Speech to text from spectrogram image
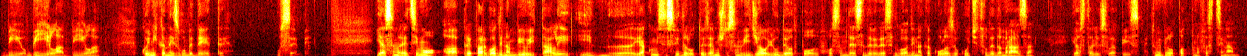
bio, bila, bila, koji nikad ne izgube dete u sebi. Ja sam recimo pre par godina bio u Italiji i e, jako mi se svidelo u toj zemlji što sam viđao ljude od po 80-90 godina kako ulaze u kućicu Deda Mraza i ostavljaju svoja pisma. I to mi je bilo potpuno fascinantno.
